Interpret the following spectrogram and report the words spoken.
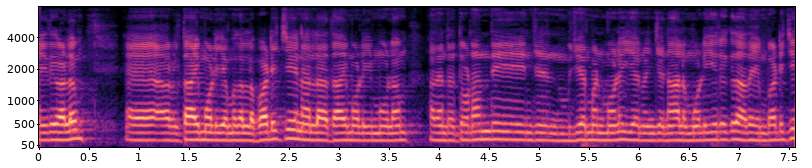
இதுகளும் அவர்கள் தாய்மொழியை முதல்ல படித்து நல்ல தாய்மொழி மூலம் அதன் தொடர்ந்து இஞ்சி ஜெர்மன் மொழி இஞ்சி நாலு மொழி இருக்குது. அதையும் படித்து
